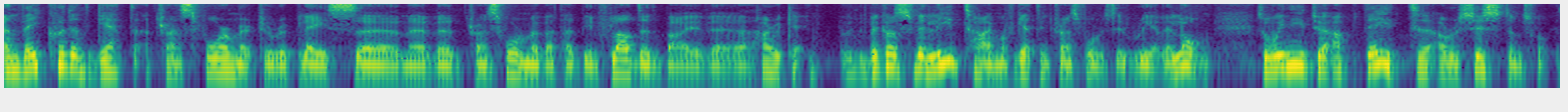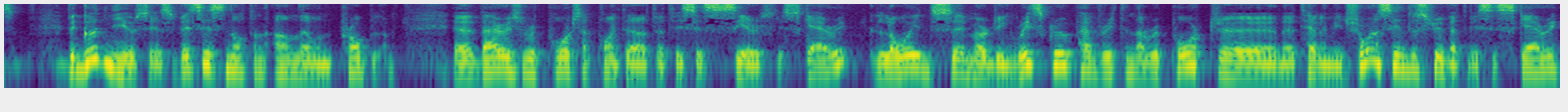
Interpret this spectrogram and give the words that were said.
and they couldn't get a transformer to replace uh, the transformer that had been flooded by the hurricane because the lead time of getting transformers is really long. So we need to update our systems for this. The good news is this is not an unknown problem. Uh, various reports have pointed out that this is seriously scary. Lloyd's Emerging Risk Group have written a report uh, telling the insurance industry that this is scary,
